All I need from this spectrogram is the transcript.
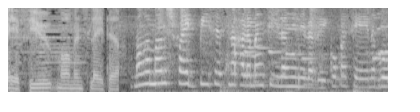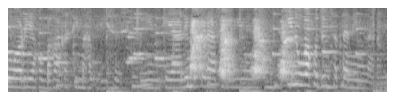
A few moments later. Mga moms, 5 pieces na kalamansi lang yung nilagay ko kasi nagwo-worry ako baka kasi mahapdi sa skin. Kaya limang piraso lang yung kinuha ko dun sa tanim namin.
